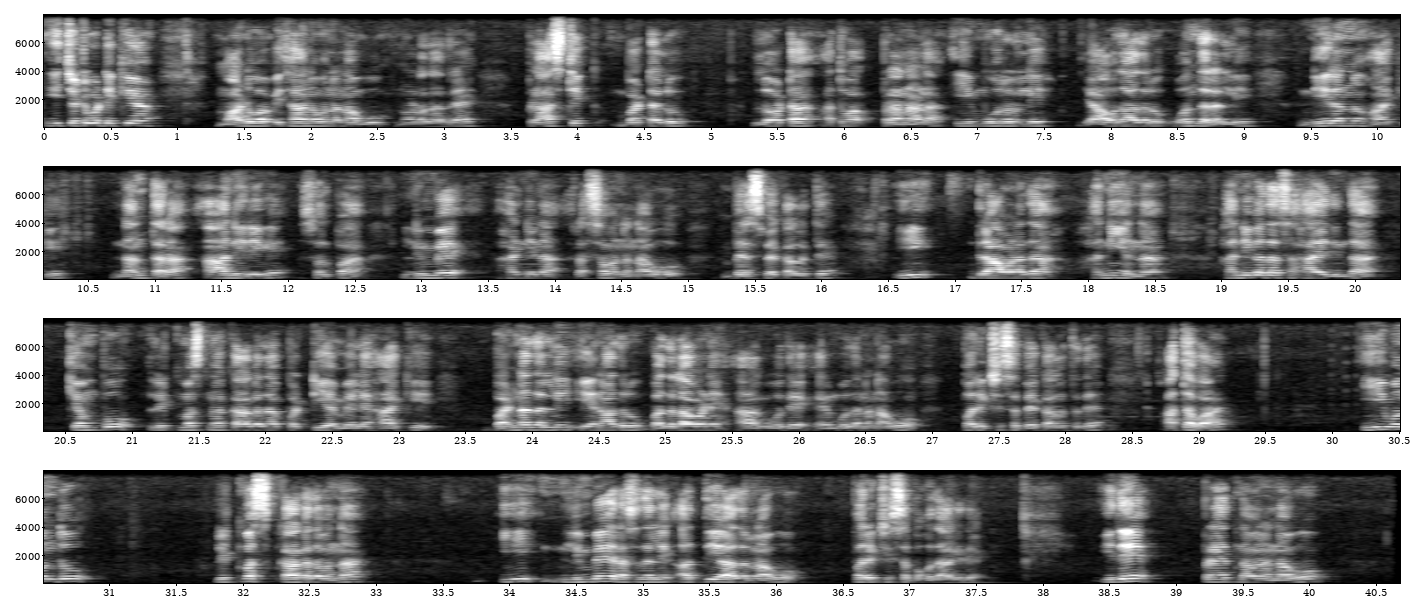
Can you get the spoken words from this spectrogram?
ಈ ಚಟುವಟಿಕೆಯ ಮಾಡುವ ವಿಧಾನವನ್ನು ನಾವು ನೋಡೋದಾದರೆ, ಪ್ಲಾಸ್ಟಿಕ್ ಬಟ್ಟಲು ಲೋಟ ಅಥವಾ ಪ್ರಾಣಾಳ ಈ ಮೂರರಲ್ಲಿ ಯಾವುದಾದರೂ ಒಂದರಲ್ಲಿ ನೀರನ್ನು ಹಾಕಿ ನಂತರ ಆ ನೀರಿಗೆ ಸ್ವಲ್ಪ ಲಿಂಬೆ ಹಣ್ಣಿನ ರಸವನ್ನು ನಾವು ಬೆರೆಸಬೇಕಾಗುತ್ತೆ. ಈ ದ್ರಾವಣದ ಹನಿಯನ್ನು ಹನಿಗದ ಸಹಾಯದಿಂದ ಕೆಂಪು ಲಿಟ್ಮಸ್ನ ಕಾಗದ ಪಟ್ಟಿಯ ಮೇಲೆ ಹಾಕಿ ಬಣ್ಣದಲ್ಲಿ ಏನಾದರೂ ಬದಲಾವಣೆ ಆಗುವುದೇ ಎಂಬುದನ್ನು ನಾವು ಪರೀಕ್ಷಿಸಬೇಕಾಗುತ್ತದೆ. ಅಥವಾ ಈ ಒಂದು ಲಿಟ್ಮಸ್ ಕಾಗದವನ್ನು ಈ ಲಿಂಬೆ ರಸದಲ್ಲಿ ಅದ್ದಿಯಾದರೂ ನಾವು ಪರೀಕ್ಷಿಸಬಹುದಾಗಿದೆ. ಇದೇ ಪ್ರಯತ್ನವನ್ನು ನಾವು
